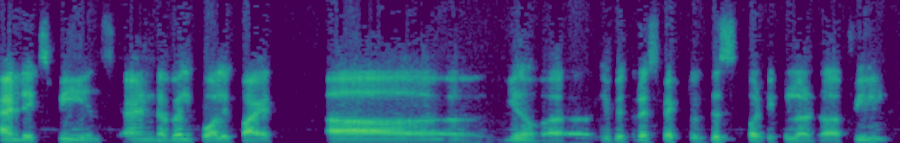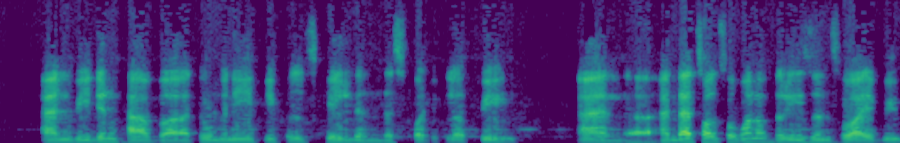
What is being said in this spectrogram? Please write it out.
and experienced and well qualified, uh, you know, uh, with respect to this particular field. And we didn't have too many people skilled in this particular field. And, and that's also one of the reasons why we,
